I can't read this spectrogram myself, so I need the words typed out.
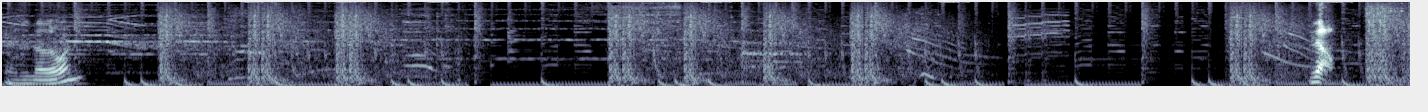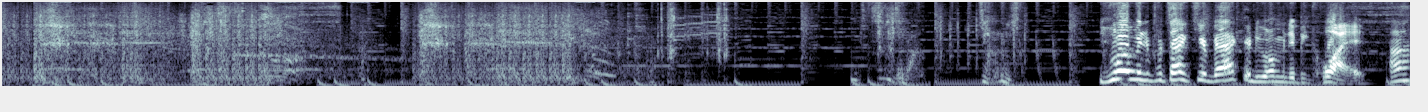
There's another one. No. Do you want me to protect your back or do you want me to be quiet? Huh?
